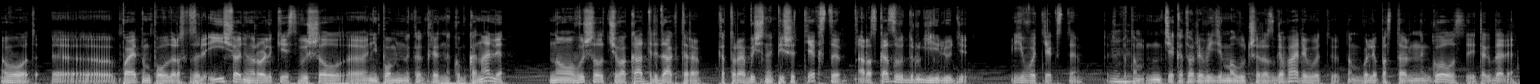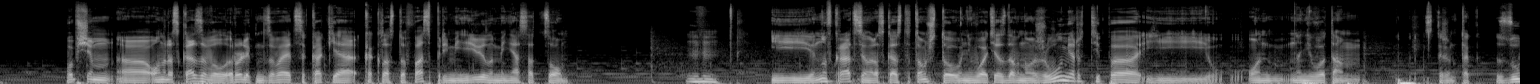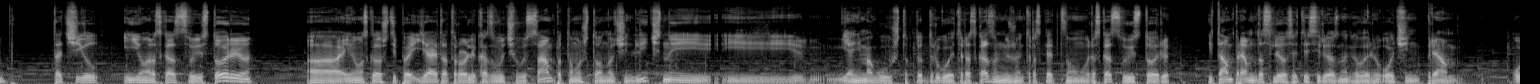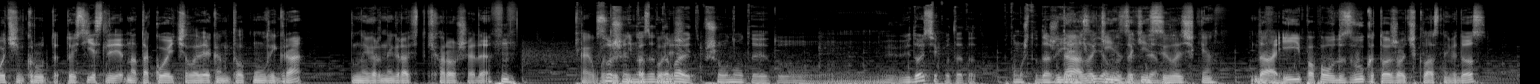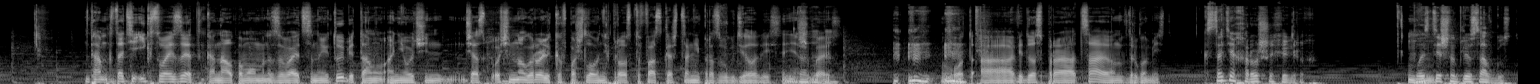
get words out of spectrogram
Вот, э, по этому поводу рассказали. И еще один ролик есть, вышел, э, не помню на конкретно каком канале, но вышел от чувака, от редактора, который обычно пишет тексты, а рассказывают другие люди его тексты. То есть Мгм. потом, ну, те, которые, видимо, лучше разговаривают, и там более поставленный голос и так далее. В общем, э, он рассказывал, ролик называется «Как я, как Last of Us примирила меня с отцом». Мгм. И, ну, вкратце он рассказывает о том, что у него отец давно уже умер, типа, и он на него там, скажем так, зуб точил, и он рассказывает свою историю, и он сказал, что, типа, я этот ролик озвучиваю сам, потому что он очень личный, и я не могу, чтобы кто-то другой это рассказывал, мне нужно это рассказать самому, рассказать свою историю. И там прям до слез, я тебе серьезно говорю, очень прям, очень круто. То есть, если на такое человека натолкнула игра, то, наверное, игра все-таки хорошая, да? Как бы тут Слушай, не надо поспоришь. добавить в шоу-ноты эту видосик вот этот, потому что даже я Да, не закинь, видел, надо закинь ссылочки. Да, и по поводу звука тоже очень классный видос. Там, кстати, XYZ канал, по-моему, называется на Ютубе. Там они очень... Сейчас очень много роликов пошло у них про Last of Us. Кажется, они про звук делали, если я не ошибаюсь. Вот. А видос про отца, он в другом месте. Кстати, о хороших играх. PlayStation Plus август.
